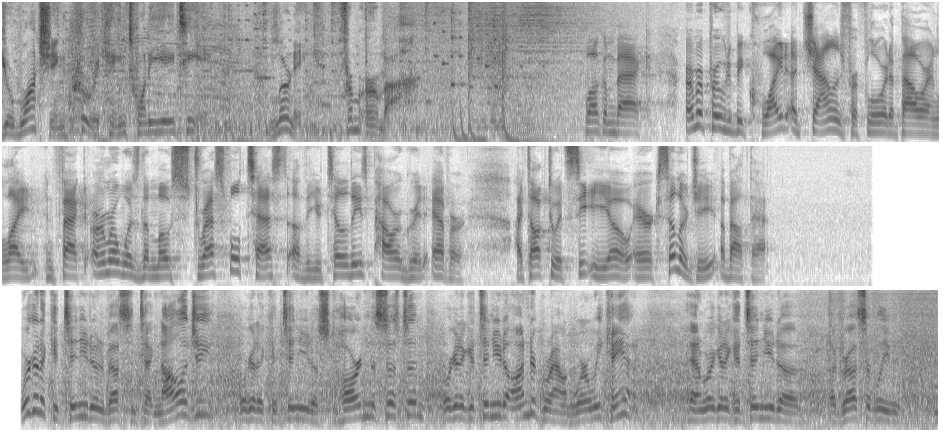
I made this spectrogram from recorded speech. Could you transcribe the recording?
You're watching Hurricane 2018, learning from Irma. Welcome back. Irma proved to be quite a challenge for Florida Power and Light. In fact, Irma was the most stressful test of the utility's power grid ever. I talked to its CEO, Eric Silagy, about that. We're going to continue to invest in technology. We're going to continue to harden the system. We're going to continue to underground where we can. And we're going to continue to aggressively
